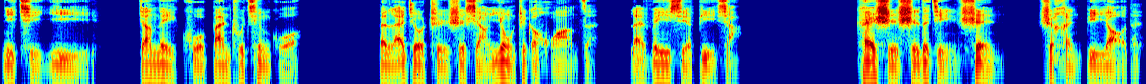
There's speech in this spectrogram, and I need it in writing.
你起意将内库搬出庆国，本来就只是想用这个幌子来威胁陛下。开始时的谨慎是很必要的。”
